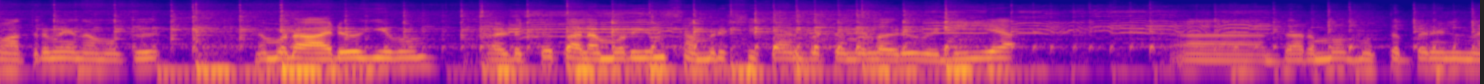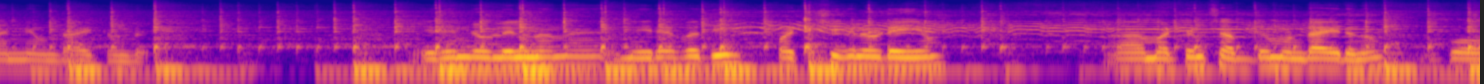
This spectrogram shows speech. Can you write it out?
മാത്രമേ നമുക്ക് നമ്മുടെ ആരോഗ്യവും അടുത്ത തലമുറയും സംരക്ഷിക്കാൻ പറ്റുന്നുള്ള ഒരു വലിയ ധർമ്മം മുത്തപ്പനിൽ തന്നെ ഉണ്ടായിട്ടുണ്ട്. ഇതിന്റെ ഉള്ളിൽ നിന്ന് നിരവധി പക്ഷികളുടെയും മറ്റും ശബ്ദമുണ്ടായിരുന്നു അപ്പോൾ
